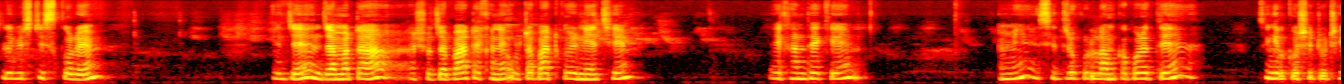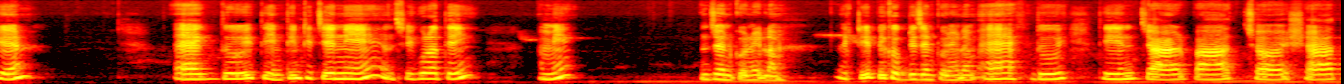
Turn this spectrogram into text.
স্লিভ স্টিচ করে এই যে জামাটা, সোজা পাট, এখানে উল্টা পাট করে নিয়েছি। এখান থেকে আমি ছিদ্র করলাম কাপড়েতে সিঙ্গেল কোশেট উঠিয়ে। এক, দুই, তিন, তিনটি চেন নিয়ে সেই গোড়াতেই আমি জয়েন করে নিলাম। একটি পিকক ডিজাইন করে নিলাম। এক, দুই, তিন, চার, পাঁচ, ছয়, সাত,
